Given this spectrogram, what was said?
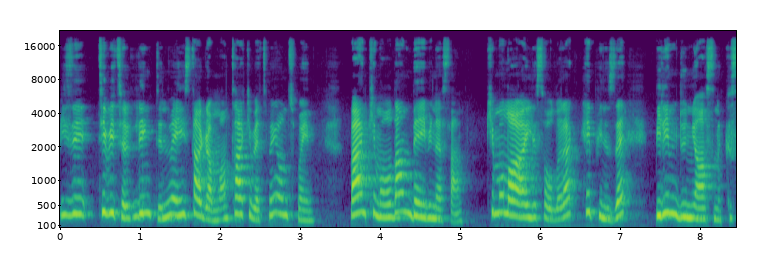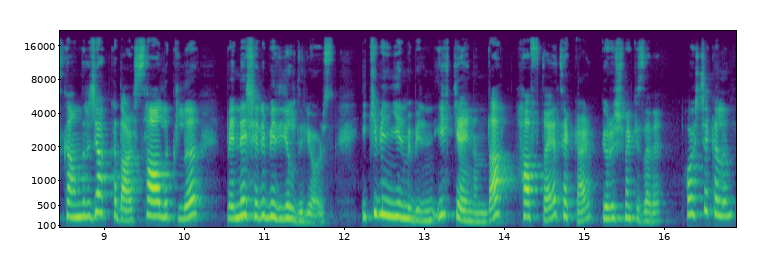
bizi Twitter, LinkedIn ve Instagram'dan takip etmeyi unutmayın. Ben Kimola'dan Baby Nesen. Kimola ailesi olarak hepinize bilim dünyasını kıskandıracak kadar sağlıklı ve neşeli bir yıl diliyoruz. 2021'in ilk yayınında haftaya tekrar görüşmek üzere. Hoşçakalın.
